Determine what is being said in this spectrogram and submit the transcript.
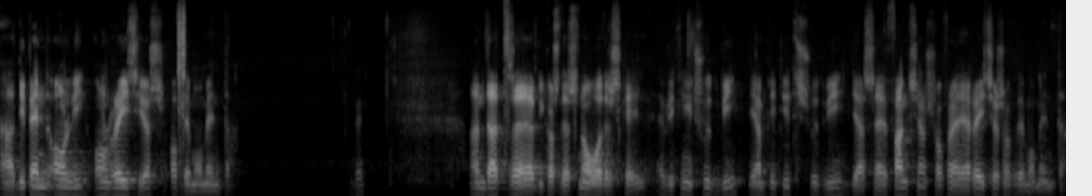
uh, depend only on ratios of the momenta. Okay? And that's uh, because there's no other scale. Everything should be, the amplitudes should be just uh, functions of uh, ratios of the momenta.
